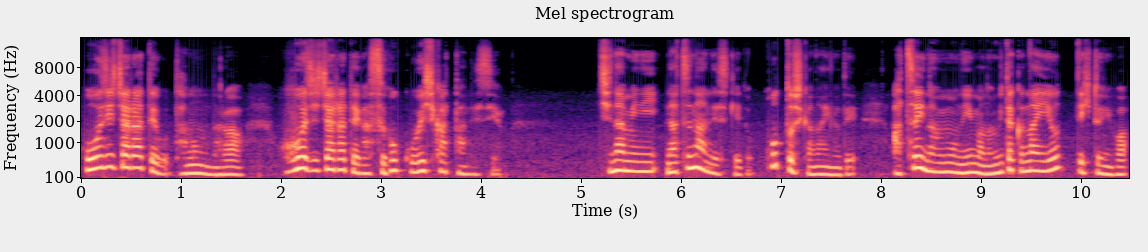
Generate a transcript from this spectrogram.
ほうじ茶ラテを頼んだら、ほうじ茶ラテがすごく美味しかったんですよ。ちなみに夏なんですけど、ホットしかないので、熱い飲み物今飲みたくないよって人には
